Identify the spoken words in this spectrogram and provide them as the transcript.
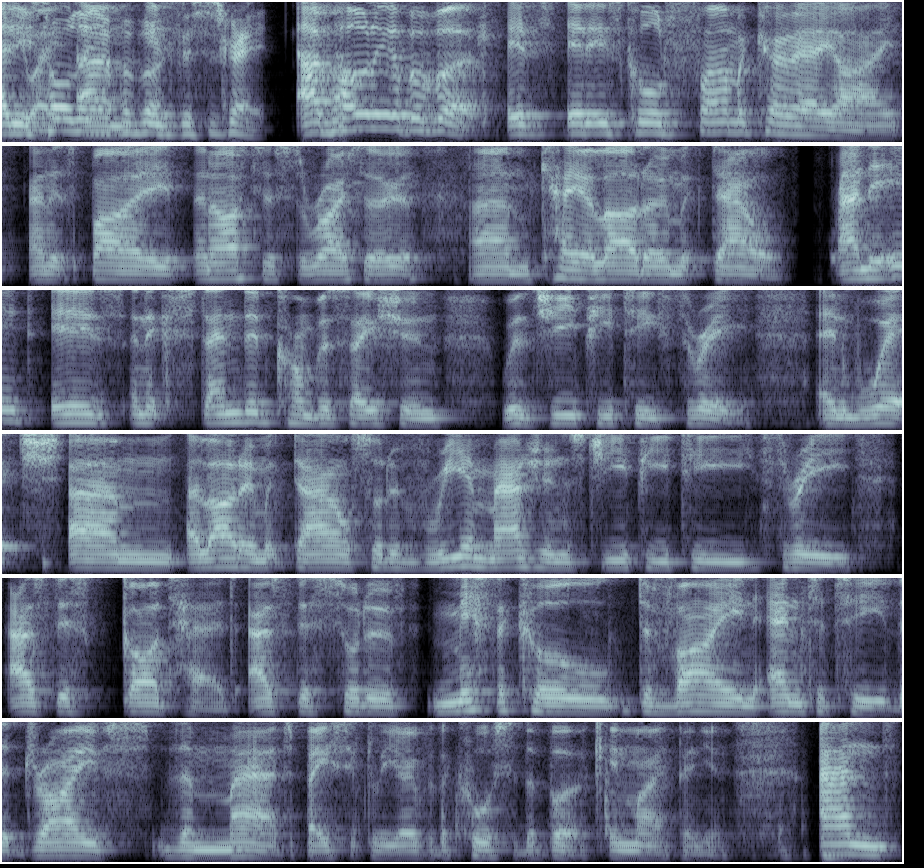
Anyway, He's holding um, up a book. This is great. I'm holding up a book. It's it is called Pharmako-AI, and it's by an artist, a writer, um, K Allado-McDowell. And it is an extended conversation with GPT-3 in which um, Allado-McDowell sort of reimagines GPT-3 as this godhead, as this sort of mythical divine entity that drives them mad, basically, over the course of the book, in my opinion. And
